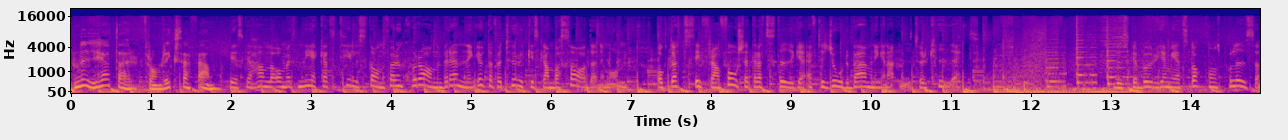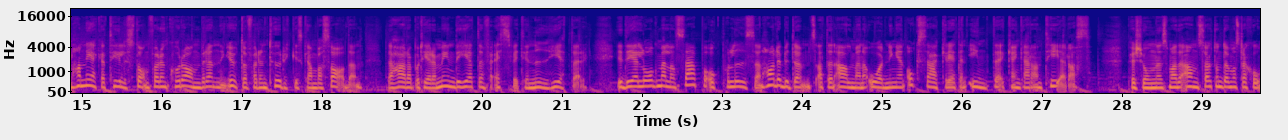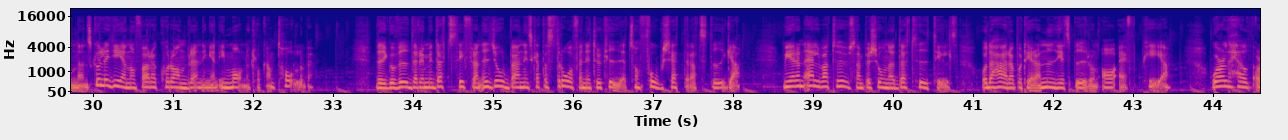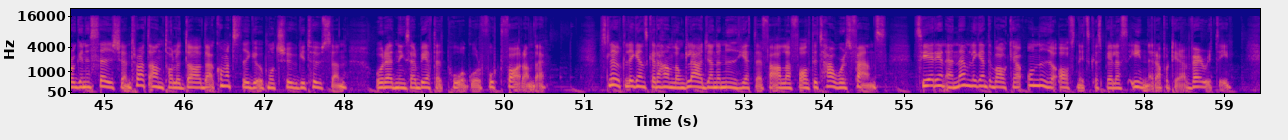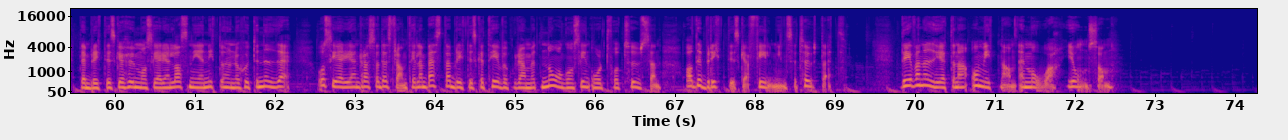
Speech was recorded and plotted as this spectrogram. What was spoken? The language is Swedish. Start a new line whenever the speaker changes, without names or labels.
Nyheter från riks FM.
Det ska handla om ett nekat tillstånd för en koranbränning utanför turkiska ambassaden imorgon. Och dödssiffran fortsätter att stiga efter jordbävningarna i Turkiet. Vi ska börja med att Stockholmspolisen har nekat tillstånd för en koranbränning utanför den turkiska ambassaden. Det här rapporterar myndigheten för SVT Nyheter. I dialog mellan Säpo och polisen har det bedömts att den allmänna ordningen och säkerheten inte kan garanteras. Personen som hade ansökt om demonstrationen skulle genomföra koranbränningen imorgon klockan 12. Vi går vidare med dödssiffran i jordbävningskatastrofen i Turkiet som fortsätter att stiga. Mer än 11 000 personer har dött hittills och det här rapporterar nyhetsbyrån AFP. World Health Organization tror att antalet döda kommer att stiga upp mot 20 000 och räddningsarbetet pågår fortfarande. Slutligen ska det handla om glädjande nyheter för alla Fawlty Towers-fans. Serien är nämligen tillbaka och nya avsnitt ska spelas in, rapporterar Verity. Den brittiska humorserien lades ner 1979 och serien röstades fram till den bästa brittiska tv-programmet någonsin år 2000 av det brittiska filminstitutet. Det var nyheterna och mitt namn är Moa Jonsson.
